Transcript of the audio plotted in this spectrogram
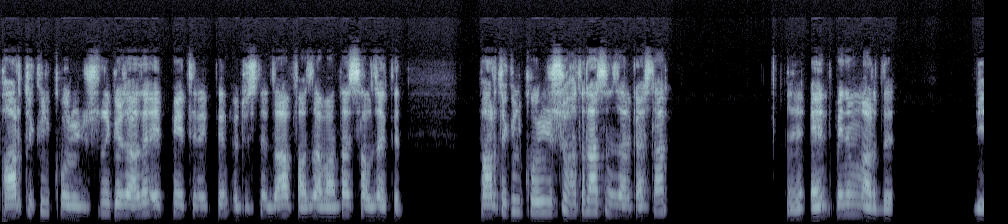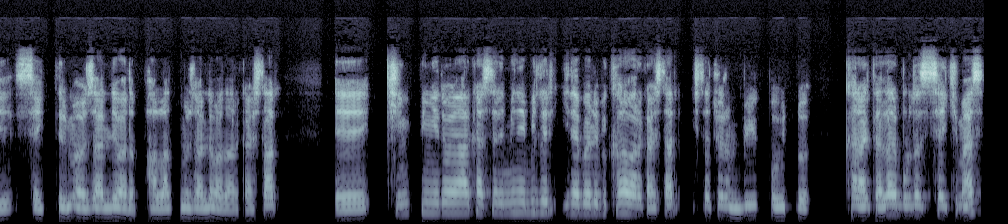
partikül koruyucusunu göz ardı etme yeteneklerinin ötesinde daha fazla avantaj sağlayacaktır. Partikül koruyucusu hatırlarsınız arkadaşlar. E, Ant-Man'in vardı. Bir sektirme özelliği vardı. Parlatma özelliği vardı arkadaşlar. E, Kingpin 7 oynayan arkadaşlarım yine bilir. Yine böyle bir kara var arkadaşlar. İşte atıyorum büyük boyutlu karakterler burada sekmez.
